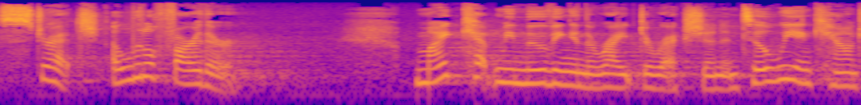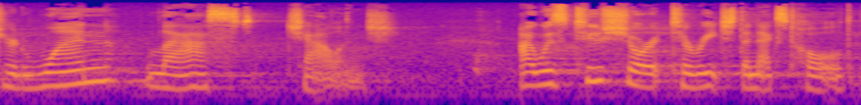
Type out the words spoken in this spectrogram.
Stretch a little farther. Mike kept me moving in the right direction until we encountered one last challenge. I was too short to reach the next hold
